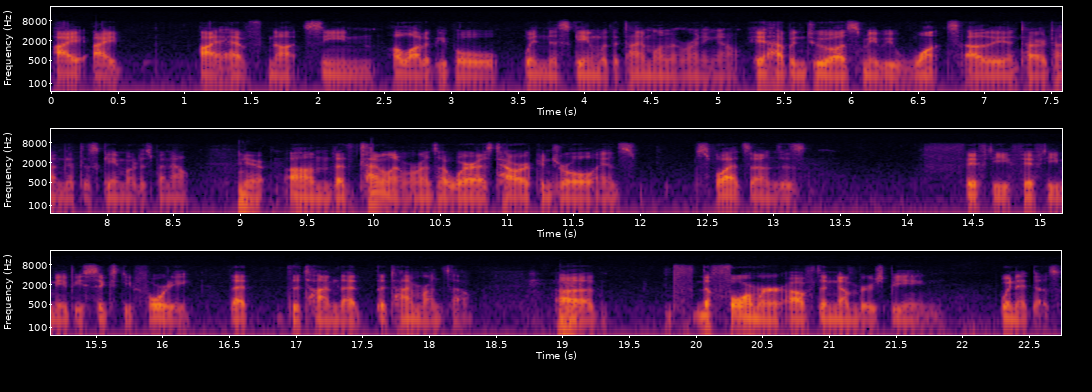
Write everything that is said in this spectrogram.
I I I have not seen a lot of people win this game with the time limit running out. It happened to us maybe once out of the entire time that this game mode has been out. Yeah. Um, that the time limit runs out, whereas tower control and splat zones is 50, 50, maybe 60, 40. That the time that the time runs out. Uh, f- the former of the numbers being when it does.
